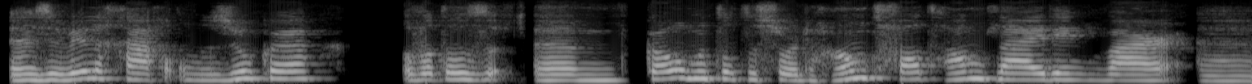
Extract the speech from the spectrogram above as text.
En ze willen graag onderzoeken of wat als um, komen tot een soort handvat, handleiding waar uh,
